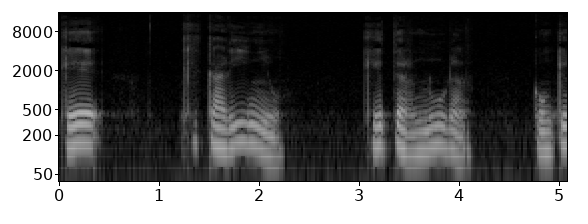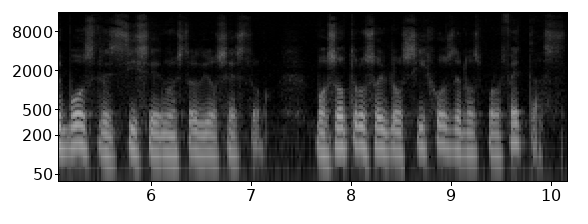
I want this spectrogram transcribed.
qué cariño, qué ternura, con qué voz les dice nuestro Dios esto. Vosotros sois los hijos de los profetas,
